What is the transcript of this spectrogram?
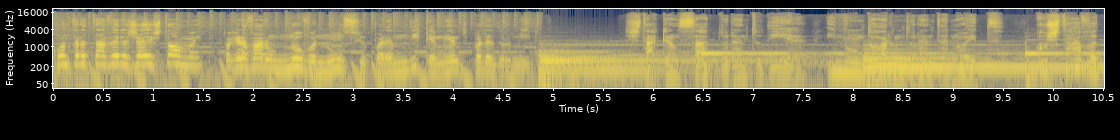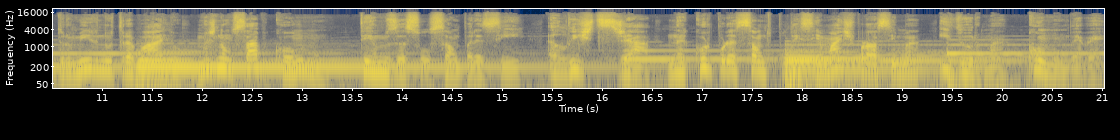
contratava era já este homem para gravar um novo anúncio para medicamento para dormir. Está cansado durante o dia e não dorme durante a noite. Gostava de dormir no trabalho, mas não sabe como. Temos a solução para si. Aliste-se já na corporação de polícia mais próxima e durma como um bebê.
